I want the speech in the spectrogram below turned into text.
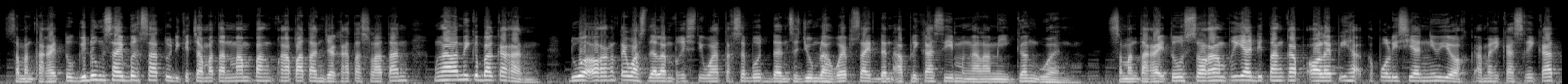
Sementara itu, gedung Cyber 1 di Kecamatan Mampang, Perapatan, Jakarta Selatan mengalami kebakaran. Dua orang tewas dalam peristiwa tersebut dan sejumlah website dan aplikasi mengalami gangguan. Sementara itu, seorang pria ditangkap oleh pihak kepolisian New York, Amerika Serikat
